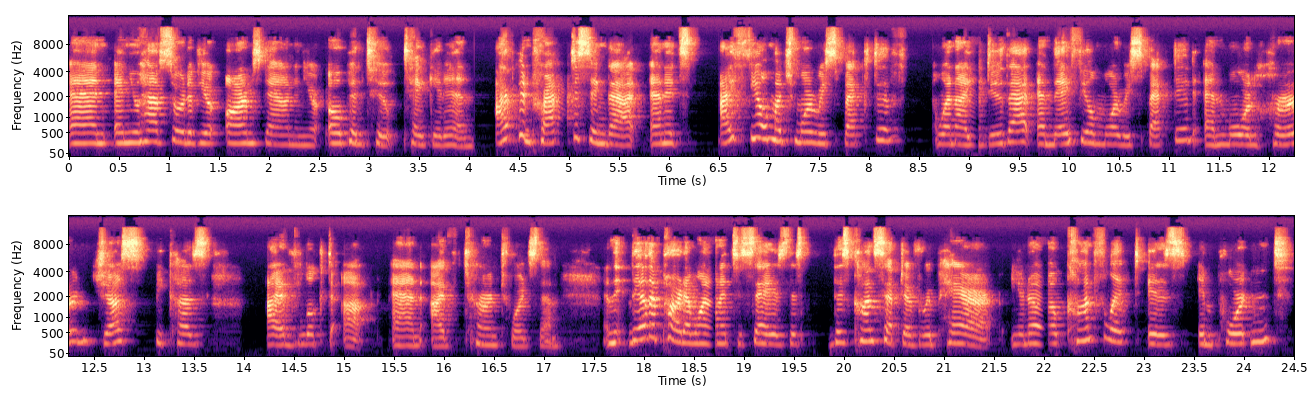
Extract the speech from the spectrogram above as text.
and and you have sort of your arms down and you're open to take it in i've been practicing that and it's i feel much more respective when i do that and they feel more respected and more heard just because i've looked up and i've turned towards them and the, the other part i wanted to say is this this concept of repair you know conflict is important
